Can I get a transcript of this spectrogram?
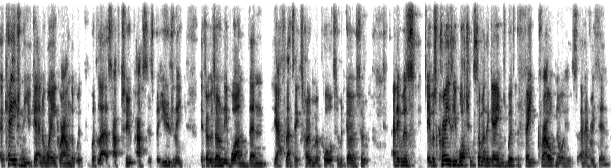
occasionally you'd get an away ground that would, would let us have two passes. But usually, if it was only one, then the Athletics home reporter would go. So, and it was it was crazy watching some of the games with the fake crowd noise and everything.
